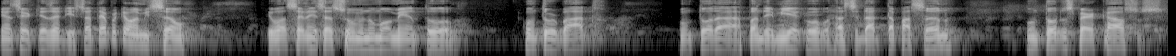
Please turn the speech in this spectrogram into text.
tenho certeza disso. Até porque é uma missão que Vossa Excelência assume num momento conturbado, com toda a pandemia que a cidade está passando, com todos os percalços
